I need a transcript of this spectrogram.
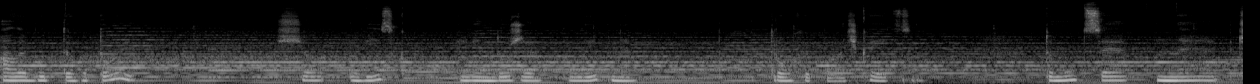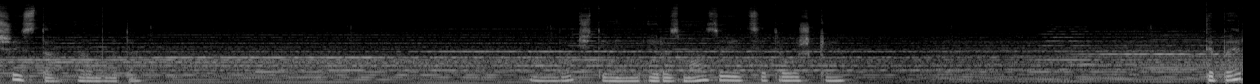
Але будьте готові, що віск він дуже липне, трохи пачкається, тому це не чиста робота. Бачите, він і розмазується трошки. Тепер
